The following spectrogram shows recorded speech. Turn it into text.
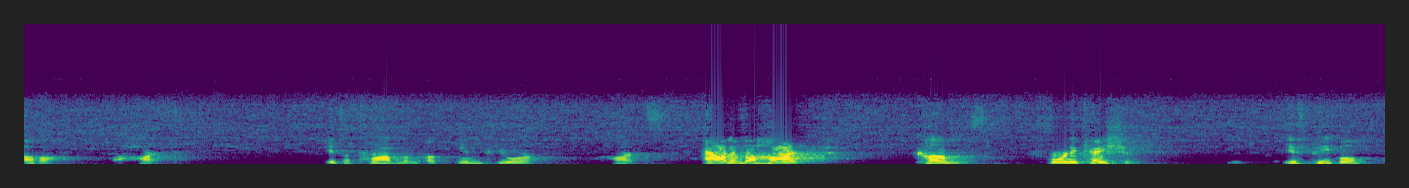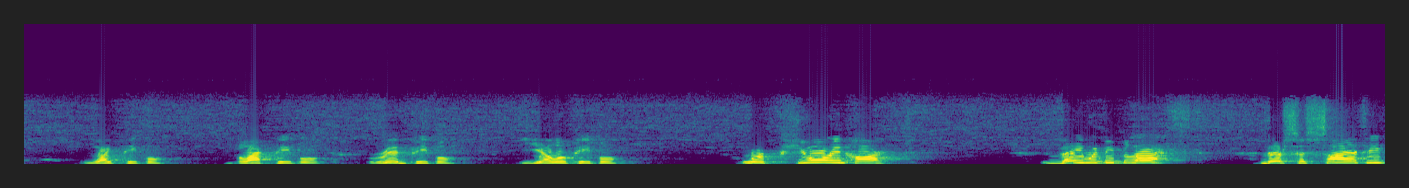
of a, a heart. It's a problem of impure hearts. Out of the heart comes fornication. If people, white people, black people, red people, yellow people, were pure in heart, they would be blessed. Their society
